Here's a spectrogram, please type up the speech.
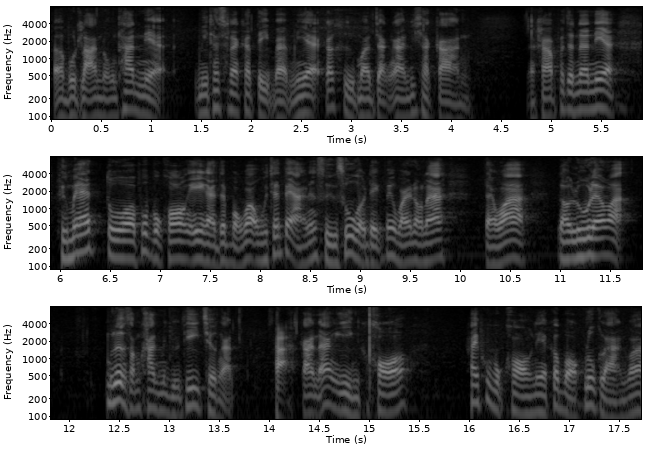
เอ่อบุตรหลานของท่านเนี่ยมีทัศนคติแบบเนี้ยก็คือมาจากงานวิชาการ นะครับเพราะฉะนั้นเนี่ยถึงแม้ตัวผู้ปกครองเองอาจจะบอกว่าโอ้ฉันไปอ่านหนังสือสู้กับเด็กไม่ไหวหรอกนะ แต่ว่าเรารู้แล้วว่าเรื่องสำคัญมันอยู่ที่เชิงอัดค่ะการอ้างอิงขอให้ผู้ปกครองเนี่ยก็บอกลูกหลานว่า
